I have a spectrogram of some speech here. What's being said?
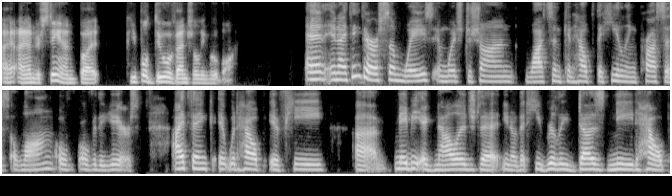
I, I understand, but people do eventually move on. And and I think there are some ways in which Deshaun Watson can help the healing process along over, over the years. I think it would help if he uh, maybe acknowledged that you know that he really does need help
